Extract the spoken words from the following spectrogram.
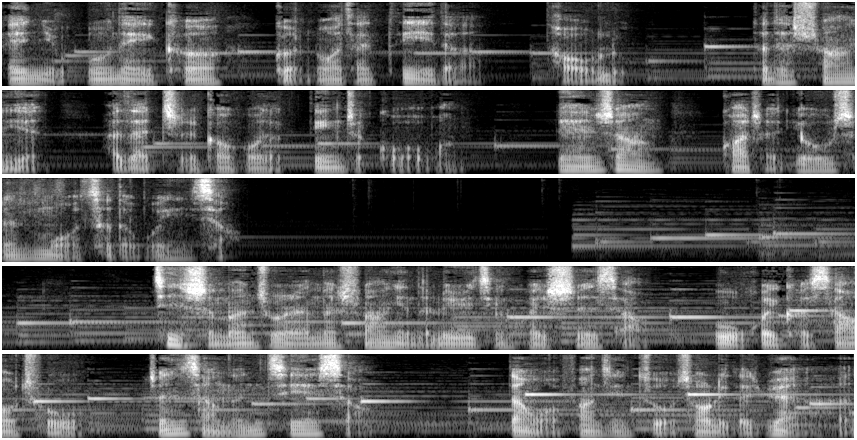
黑女巫那颗滚落在地的头颅，她的双眼还在直勾勾地盯着国王，脸上挂着幽深莫测的微笑。即使蒙住人们双眼的滤镜会失效，误会可消除，真相能揭晓，但我放进诅咒里的怨恨，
